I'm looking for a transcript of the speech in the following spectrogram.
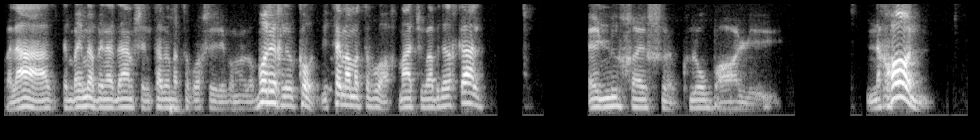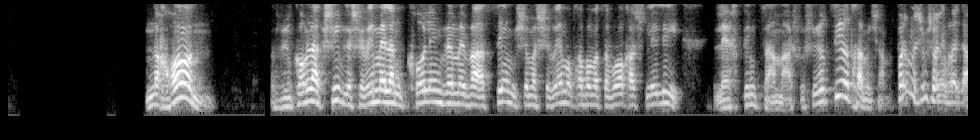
אבל אז אתם באים לבן אדם שנמצא במצב רוח שלילי ואומר לו, בוא נלך לרקוד, נצא מהמצב רוח. מה התשובה בדרך כלל? אין לי חשק, לא בא לי. נכון! נכון! אז במקום להקשיב לשירים מלנכוליים ומבאסים שמשאירים אותך במצב רוח השלילי, לך תמצא משהו שיוציא אותך משם. לפעמים אנשים שואלים, רגע,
